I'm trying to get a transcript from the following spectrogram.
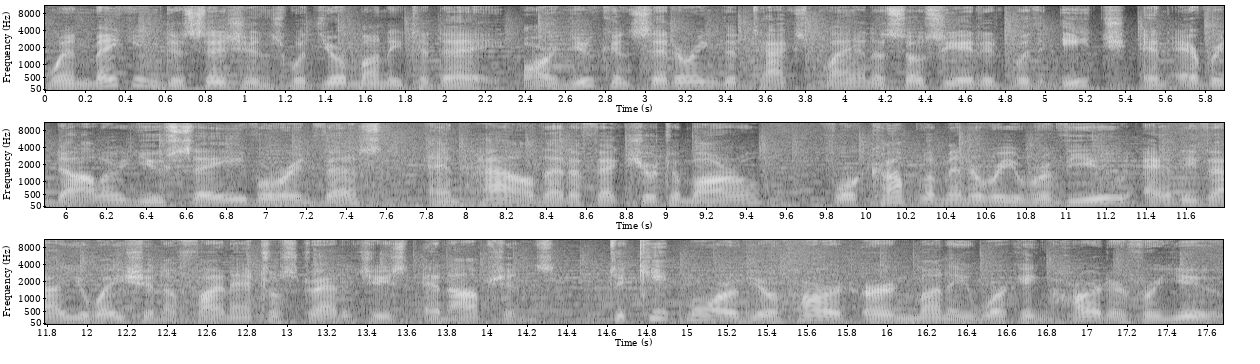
When making decisions with your money today, are you considering the tax plan associated with each and every dollar you save or invest and how that affects your tomorrow? For complimentary review and evaluation of financial strategies and options to keep more of your hard earned money working harder for you,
